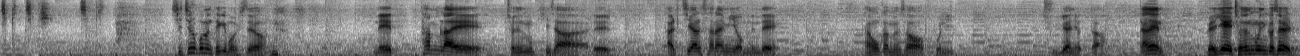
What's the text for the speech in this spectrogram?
치키치키 치키파 실제로 보면 되게 멋있어요. 내 탐라에 전현무 기사를 알티할 사람이 없는데 당혹하면서 보니 줄리안이었다. 나는 벨기에 전현무인 것을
